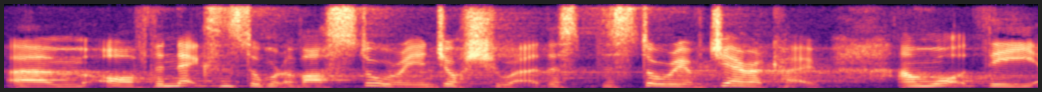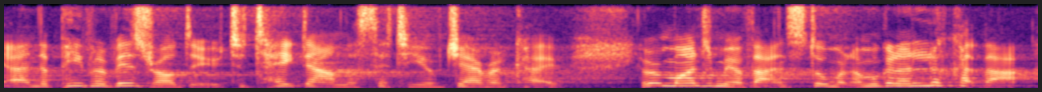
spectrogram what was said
um, of the next installment of our story in Joshua, the, the story of Jericho, and what the, the people of Israel do to take down the city of Jericho. It reminded me of that installment, and we're going to look at that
